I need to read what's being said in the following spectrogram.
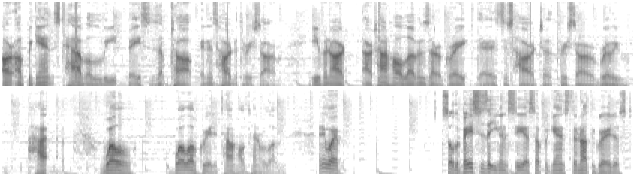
are up against have elite bases up top, and it's hard to three-star them. Even our, our Town Hall 11s that are great, it's just hard to three-star really high, well, well upgraded Town Hall 10 or 11. Anyway, so the bases that you're going to see us up against, they're not the greatest.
